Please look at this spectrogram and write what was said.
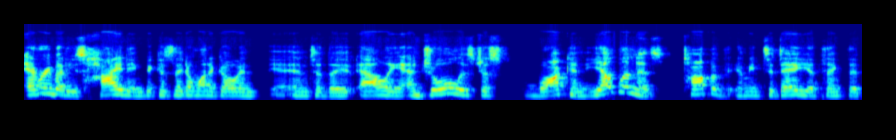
everybody's hiding because they don't want to go in into the alley and joel is just walking yelling his top of i mean today you'd think that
